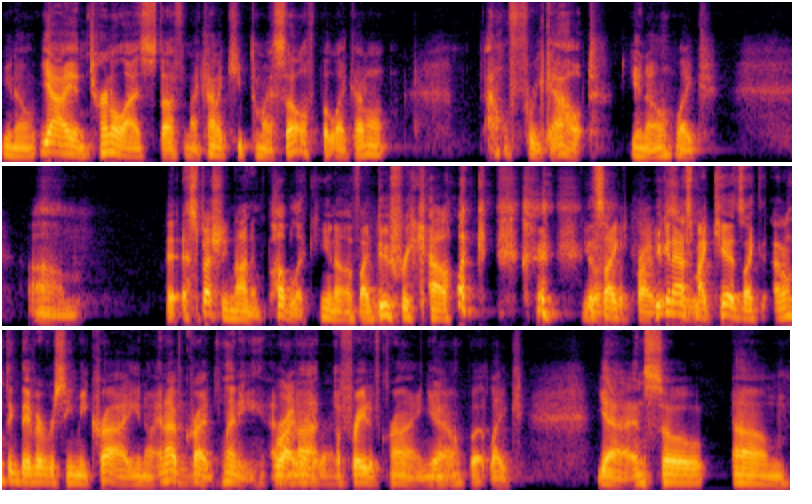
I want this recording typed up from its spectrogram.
you know, yeah, I internalize stuff and I kind of keep to myself, but like I don't, I don't freak out, you know, like, um, especially not in public. You know, if I do freak out, like, it's like you can ask my kids. Like, I don't think they've ever seen me cry. You know, and I've Mhm. cried plenty, and Right, I'm right, not right. afraid of crying. You Yeah. know, but like, yeah, and so. um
